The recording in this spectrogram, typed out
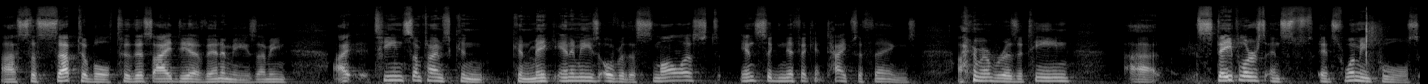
uh, susceptible to this idea of enemies. I mean, I, teens sometimes can, can make enemies over the smallest, insignificant types of things. I remember as a teen, uh, staplers and, and swimming pools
